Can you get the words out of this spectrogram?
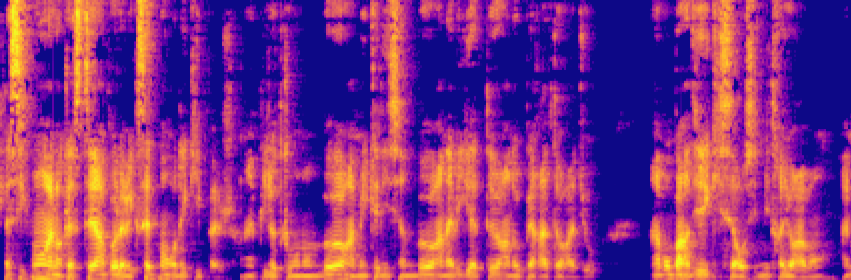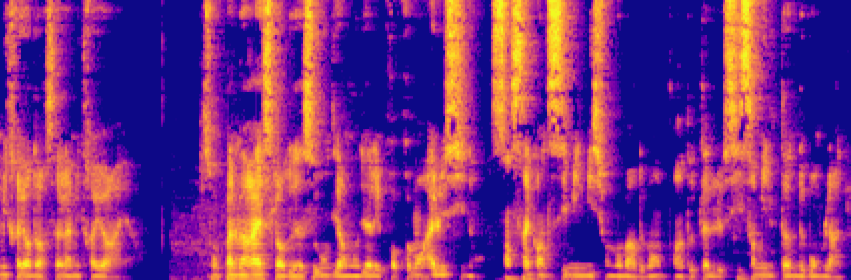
Classiquement, un Lancaster vole avec 7 membres d'équipage, un pilote commandant de bord, un mécanicien de bord, un navigateur, un opérateur radio, un bombardier qui sert aussi de mitrailleur avant, un mitrailleur dorsal, un mitrailleur arrière. Son palmarès lors de la Seconde Guerre mondiale est proprement hallucinant. 156 000 missions de bombardement pour un total de 600 000 tonnes de bombes larguées.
